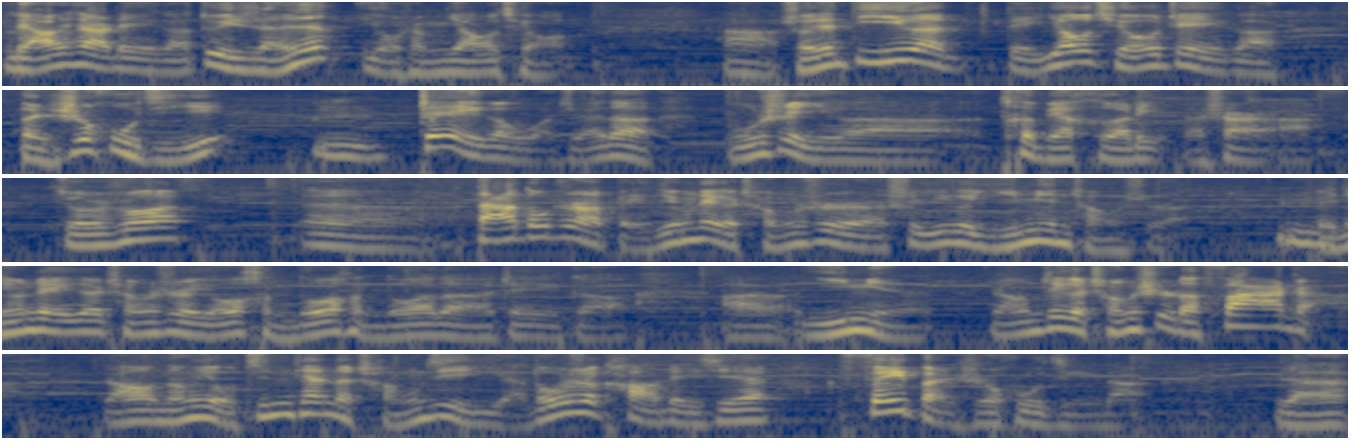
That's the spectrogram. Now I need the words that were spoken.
聊一下这个对人有什么要求啊？首先第一个得要求这个本市户籍，嗯这个我觉得不是一个特别合理的事儿啊。就是说，嗯，大家都知道北京这个城市是一个移民城市，嗯北京这一个城市有很多很多的这个啊、移民，然后这个城市的发展，然后能有今天的成绩，也都是靠这些非本市户籍的人。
